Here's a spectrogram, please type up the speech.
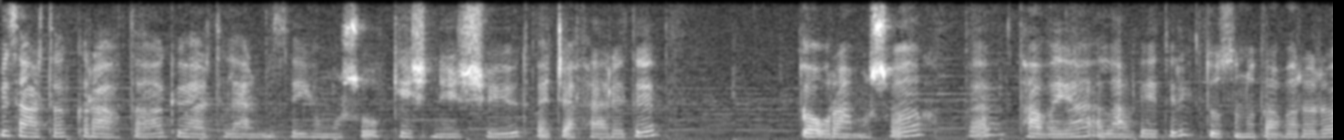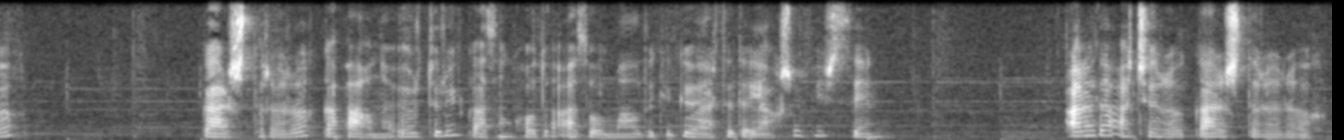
Biz artıq qıraqda göyərtilərimizi yumuşuq, keşniş, şüyüd və cəfəridir doğramışıq və tavaya əlavə edirik. Duzunu da vırırıq. Qarışdırırıq, qapağını örtürük. Qazın xodu az olmalıdır ki, göyərti də yaxşı pişsin. Arada açırıq, qarışdırırıq.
